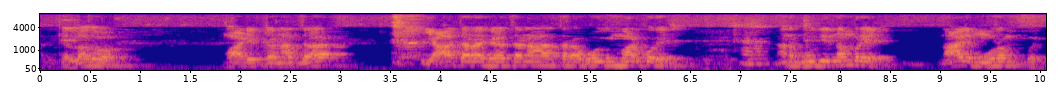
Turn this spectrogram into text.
ಅದಕ್ಕೆಲ್ಲದು ಮಾಡಿಟ್ಟ ಅಜ್ಜ ಯಾವ ಥರ ಹೇಳ್ತಾನ ಆ ಥರ ಹೋಗಿ ಮಾಡ್ಕೊರಿ. ನನ್ನ ಬೂದಿ ನಂಬ್ರಿ. ನಾಳೆ ಮೂರಮ್ಮಕ್ಕೆ ಬರ್ರಿ.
